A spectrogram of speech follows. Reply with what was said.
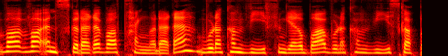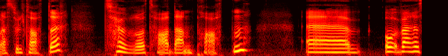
Hva, hva ønsker dere, hva trenger dere? Hvordan kan vi fungere bra, hvordan kan vi skape resultater? Tørre å ta den praten. Eh, og være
